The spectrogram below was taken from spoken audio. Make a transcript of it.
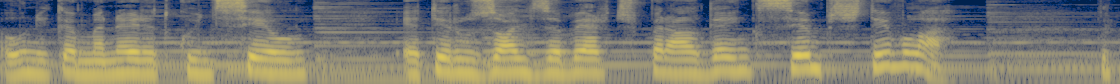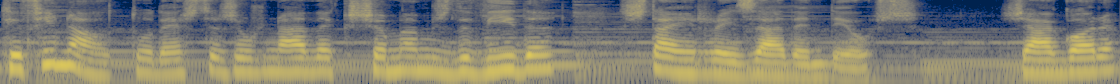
A única maneira de conhecê-lo é ter os olhos abertos para alguém que sempre esteve lá. Porque afinal, toda esta jornada que chamamos de vida está enraizada em Deus. Já agora,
